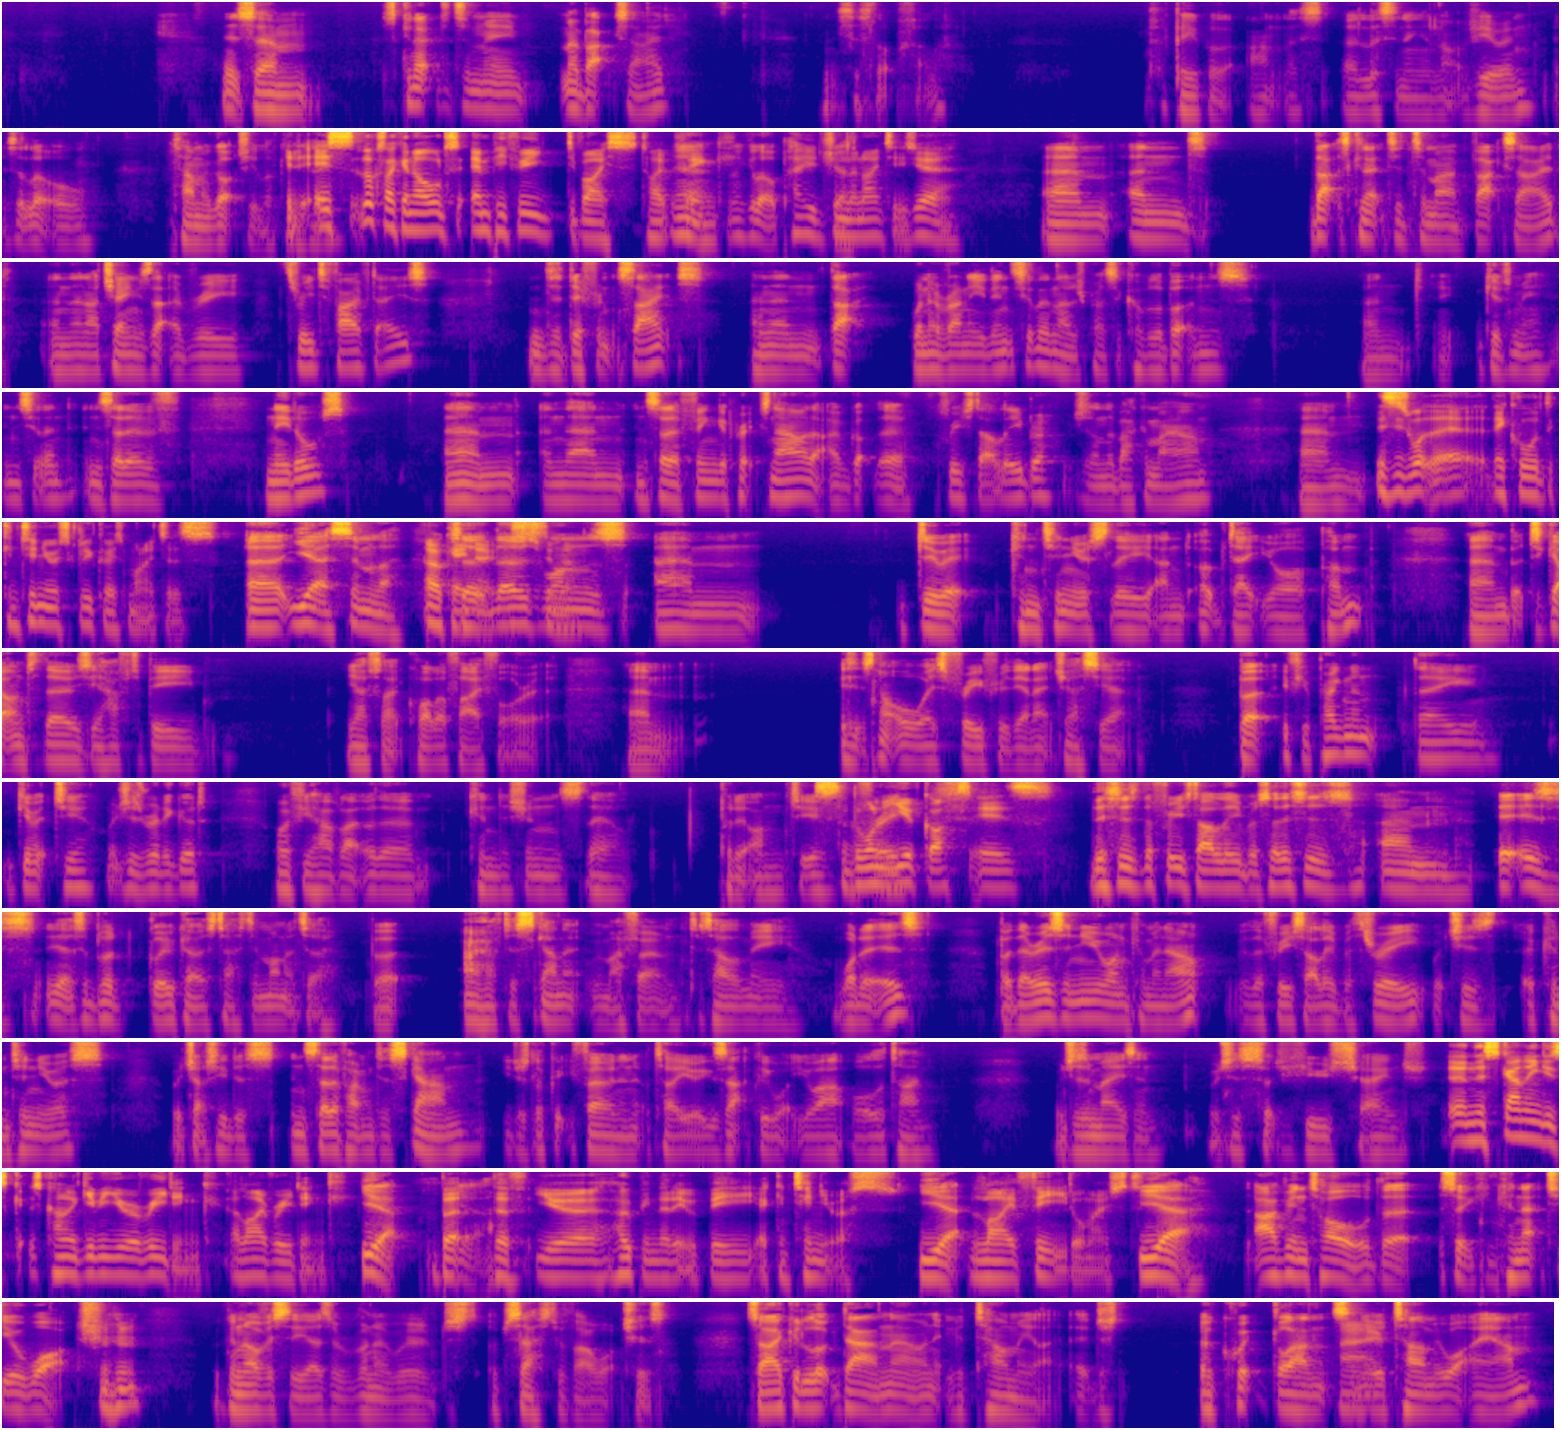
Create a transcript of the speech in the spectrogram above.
It's um, it's connected to me my backside. It's this little fella. For people that aren't lis- are listening and not viewing, it's a little Tamagotchi looking. It, it looks like an old MP3 device type yeah, thing like a little pager. from the 90s, yeah. um, and that's connected to my backside. And then I change that every three to five days into different sites. And then that, whenever I need insulin, I just press a couple of buttons and it gives me insulin instead of needles. Um, and then instead of finger pricks now that I've got the Freestyle Libre, which is on the back of my arm. Um, This is what they're, they're called the continuous glucose monitors. Uh, yeah, similar. Okay, so no, those similar. ones um, do it continuously and update your pump. Um, but to get onto those, you have to be, you have to like qualify for it. Um, it's not always free through the NHS yet. But if you're pregnant, they give it to you, which is really good. Or if you have like other conditions, they'll put it on to you. So the one you've got is This is the Freestyle Libre. So this is um it is yeah, it's a blood glucose testing monitor, but I have to scan it with my phone to tell me what it is. But there is a new one coming out, the Freestyle Libre 3, which is a continuous, which actually just instead of having to scan, you just look at your phone and it'll tell you exactly what you are all the time. Which is amazing, which is such a huge change. and the scanning is, is kind of giving you a reading, a live reading, Yeah. but yeah. the, you're hoping that it would be a continuous Yeah. live feed almost. Yeah, I've been told that so you can connect to your watch. Mm-hmm. We can obviously, as a runner, we're just obsessed with our watches. So I could look down now and it could tell me like it just a quick glance and it would tell me what I am.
